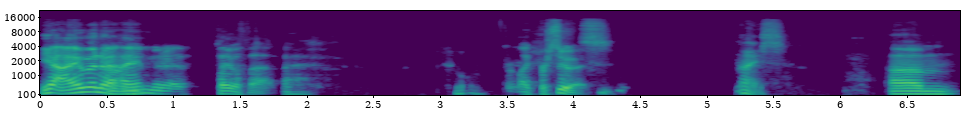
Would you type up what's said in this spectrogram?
yeah, I'm gonna Um, I'm gonna play with that. Cool. Like pursue it. Nice. Um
